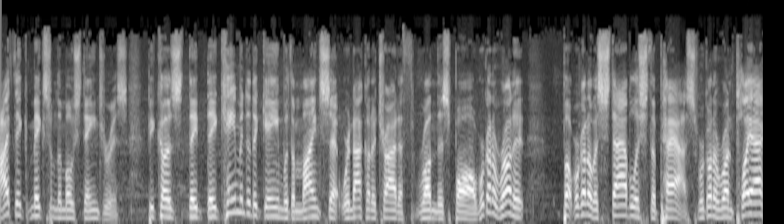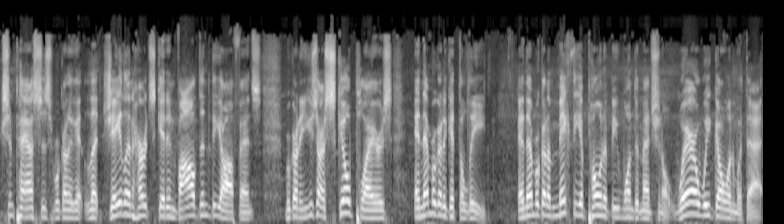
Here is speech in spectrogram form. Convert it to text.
I think makes them the most dangerous because they, they came into the game with a mindset we're not going to try to th- run this ball. We're going to run it, but we're going to establish the pass. We're going to run play action passes. We're going to get let Jalen Hurts get involved into the offense. We're going to use our skill players, and then we're going to get the lead. And then we're going to make the opponent be one dimensional. Where are we going with that?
